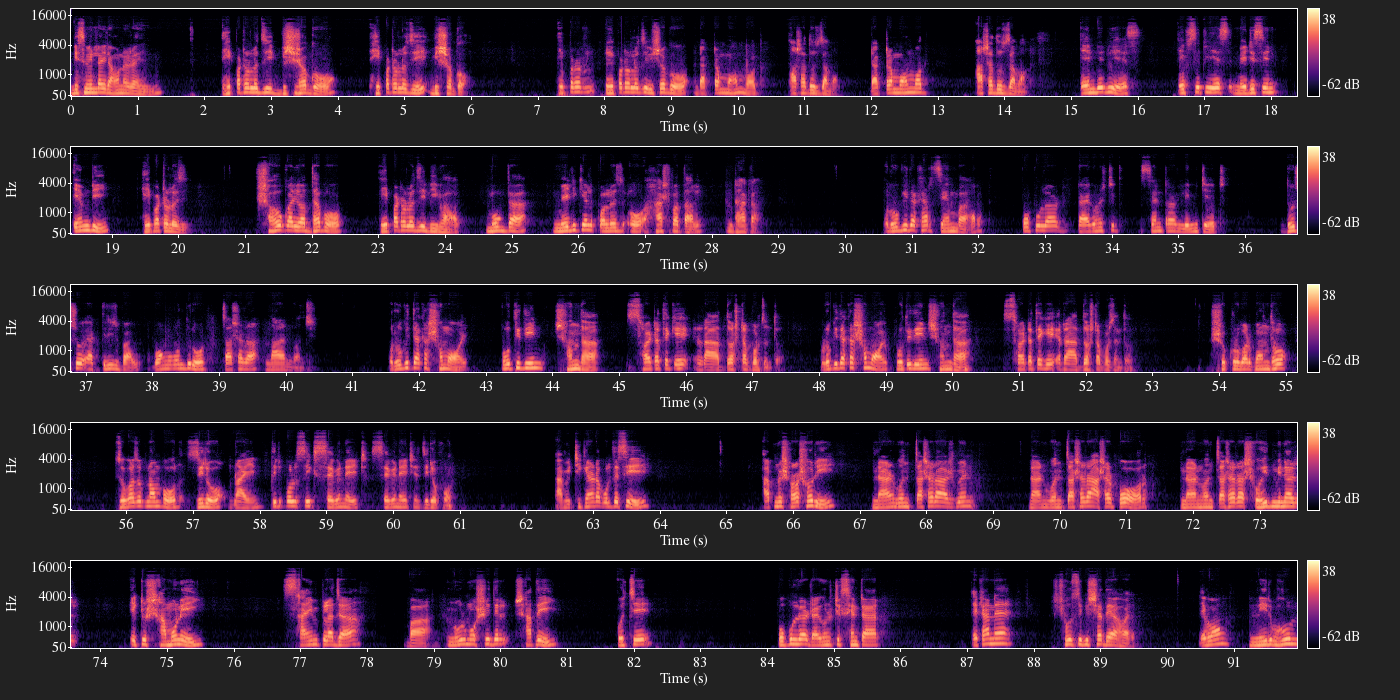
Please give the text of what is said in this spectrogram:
বিসমিল্লাহ রহমানির রাহিম। হেপাটোলজি বিশেষজ্ঞ হেপাটোলজি বিশেষজ্ঞ। হেপাটো- হেপাটোলজি বিশেষজ্ঞ doctor Mohammad Asaduzzaman. Doctor Mohammad Asaduzzaman. MBBS, FCPS, medicine, MD hepatology সহকারী অধ্যাপক হেপাটোলজি বিভাগ, মুগদা মেডিকেল কলেজ ও হাসপাতাল, ঢাকা। রোগী দেখার chamber popular diagnostic centre limited দুশো একত্রিশ বাই বঙ্গবন্ধু রোড, চাষারা, নারায়ণগঞ্জ। রোগী দেখার সময় প্রতিদিন সন্ধ্যা ছয়টা থেকে রাত দশটা পর্যন্ত। রোগী দেখার সময় প্রতিদিন সন্ধ্যা ছয়টা থেকে রাত দশটা পর্যন্ত। শুক্রবার বন্ধ যোগাযোগ number zero nine triple six seven eight seven eight zero four আমি ঠিকানাটা বলতেছি, আপনি সরাসরি নারায়ণগঞ্জ চাষারা আসবেন। নারায়ণগঞ্জ চাষারা আসার পর নারায়ণগঞ্জ চাষারা শহীদ মিনার একটু সামনেই সাইম প্লাজা বা নূর মসজিদের সাথেই হচ্ছে পপুলার ডায়াগনস্টিক সেন্টার এখানে সুচিকিৎসা দেয়া হয় এবং নির্ভুল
